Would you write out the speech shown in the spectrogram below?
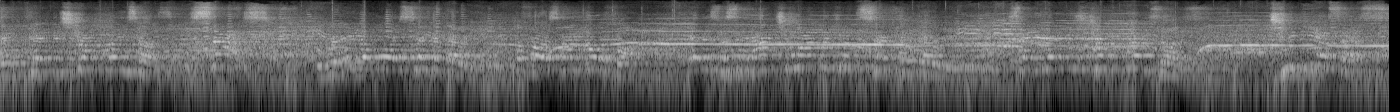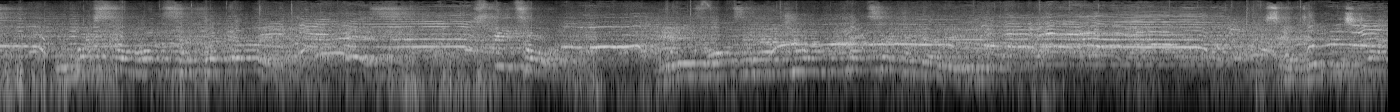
St. Struck Boys Secondary, the first It is the St. Andrew Anglican Secondary, St. David's GPSS, Western Secondary. It is St. Andrew Anglican Secondary. St. David's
